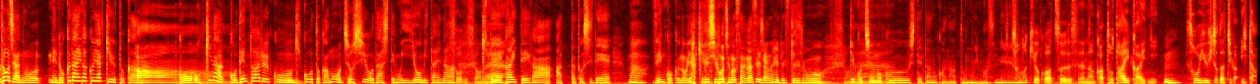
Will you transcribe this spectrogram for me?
当時あの、ね、六大学野球とかこう大きなこう伝統あるこう機構とかも女子を出してもいいよみたいな規定改定があった年で、まあ、全国の野球少女を探せじゃないですけれども、ね、結構注目してたのかなと思いますね。その記憶は強いですね。なんか都大会にそういう人たちがいた、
